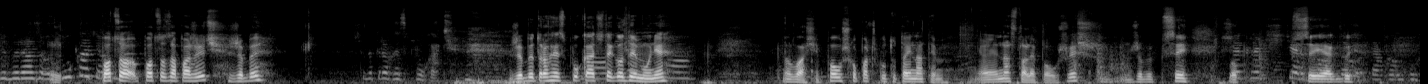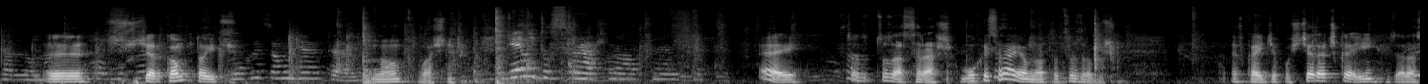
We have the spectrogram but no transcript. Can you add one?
żeby raz odpłukać, Po co, po co zaparzyć? Żeby? żeby trochę spłukać. Żeby trochę spłukać tego dymu, nie? No właśnie, połóż chłopaczku tutaj na tym, e, na stole połóż, wiesz? Żeby psy, bo psy jakby- e, ścierką, to idź. Muchy są nie ten. No właśnie. Gdzie mi tu straszne okręty? Ej, co, co za srasz? Muchy srają, no to co zrobisz? Ewka idzie po ściereczkę i zaraz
